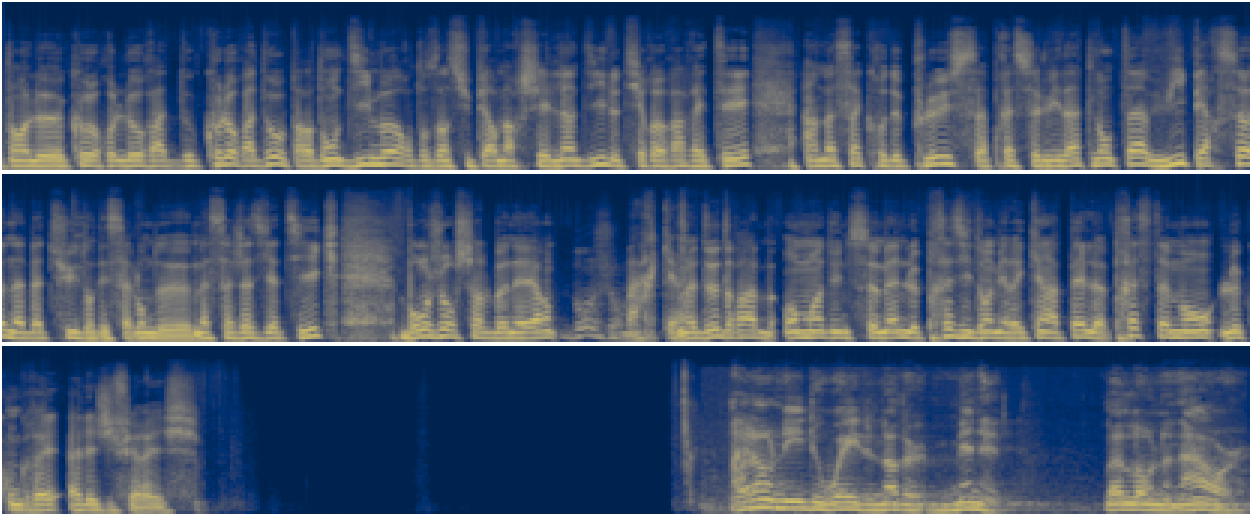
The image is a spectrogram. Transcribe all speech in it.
dans le Colorado, Colorado pardon, 10 morts dans un supermarché lundi, le tireur arrêté, un massacre de plus après celui d'Atlanta, 8 personnes abattues dans des salons de massage asiatique. Bonjour Charles Bonner. Bonjour Marc. Deux drames en moins d'une semaine, le président américain appelle prestement le Congrès à légiférer. I don't need to wait another minute, let alone an hour,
